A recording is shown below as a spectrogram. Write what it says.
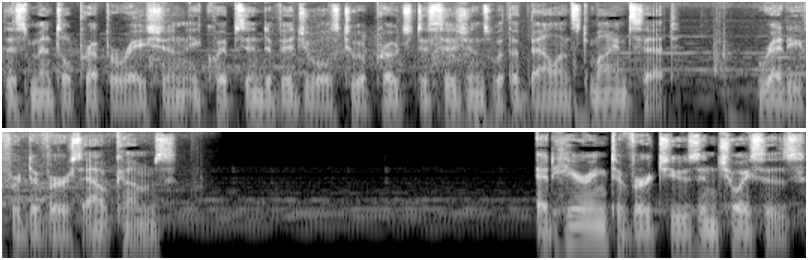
This mental preparation equips individuals to approach decisions with a balanced mindset, ready for diverse outcomes. Adhering to virtues and choices,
